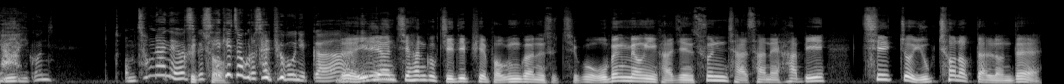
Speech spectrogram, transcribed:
야, 이건 엄청나네요. 지금 세계적으로 살펴보니까. 네, 예. 1년치 한국 GDP에 버금가는 수치고 500명이 가진 순 자산의 합이 7조 6천억 달러인데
